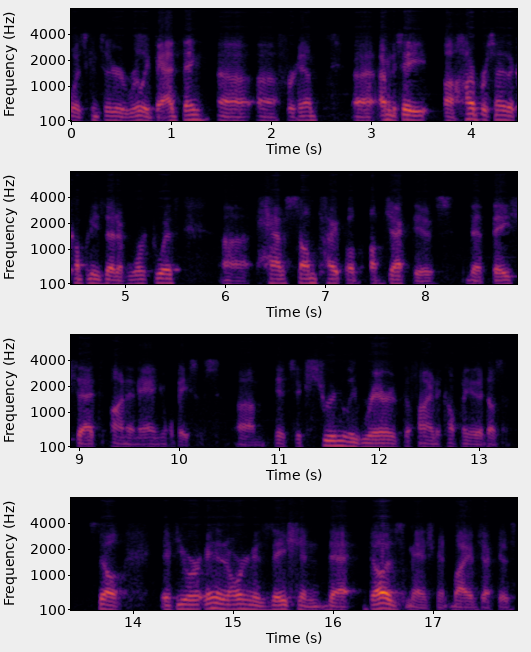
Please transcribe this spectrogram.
was considered a really bad thing for him uh, I'm going to say 100% of the companies that I've worked with uh, have some type of objectives that they set on an annual basis. Um, it's extremely rare to find a company that doesn't. So if you're in an organization that does management by objectives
